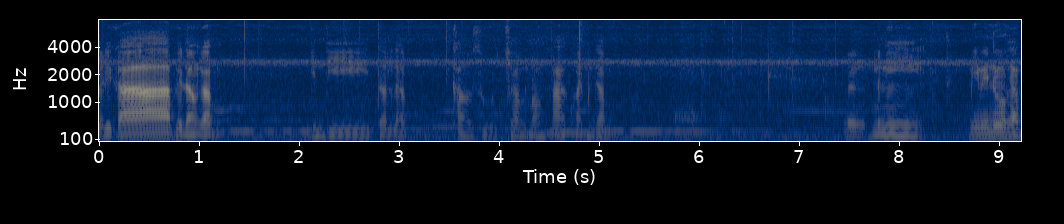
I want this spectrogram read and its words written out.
วัสดีครับพี่น้องครับ ยินดีต้อนรับเข้าสู่ช่องน้องพาขวัญครับมึงมื้อนี้มีเมนูครับ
